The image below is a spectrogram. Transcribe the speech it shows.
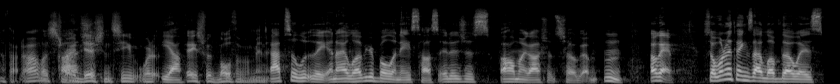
I thought oh let's try Mm. Gosh. a dish and see what it Yeah. tastes with both of them in it. Absolutely, and I love your bolognese sauce. It is just, oh my gosh, it's so good. Mm. Okay, so one of the things I love though is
